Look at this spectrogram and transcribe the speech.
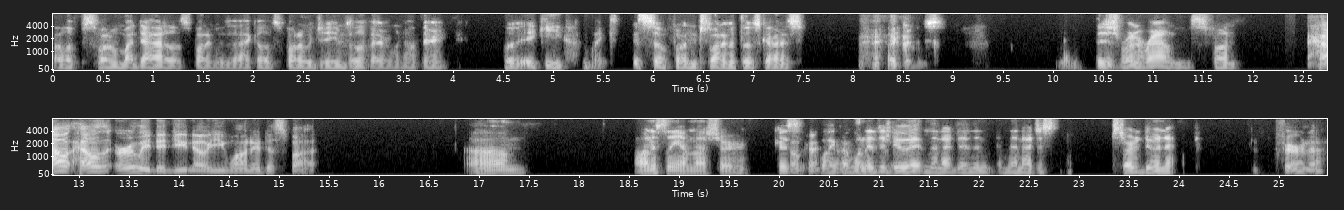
I love spotting with my dad. I love spotting with Zach. I love spotting with James. I love everyone out there. I love Icky. Like it's so fun spotting with those guys. Like yeah, they just run around. It's fun. how how early did you know you wanted to spot? Um honestly I'm not sure. Because Okay. like I wanted to do it and then I didn't and then I just started doing it. Fair enough.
